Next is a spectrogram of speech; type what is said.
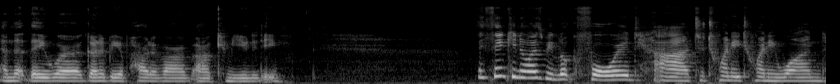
and that they were going to be a part of our, our community I think, you know, as we look forward uh, to 2021,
